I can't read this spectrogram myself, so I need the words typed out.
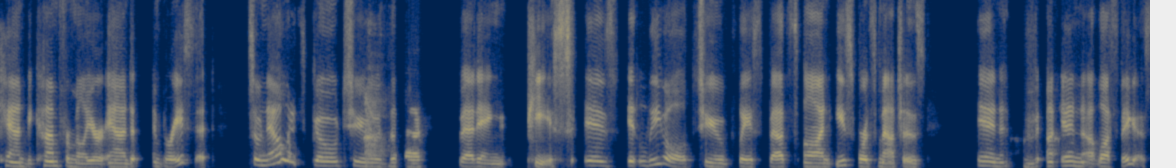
can become familiar and embrace it. So now let's go to the betting piece is it legal to place bets on esports matches in uh, in uh, Las Vegas?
